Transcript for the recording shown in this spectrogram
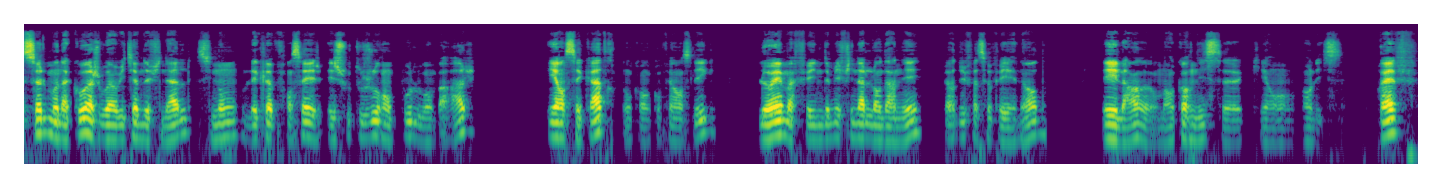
seul Monaco a joué un huitième de finale, sinon les clubs français échouent toujours en poule ou en barrage. Et en C4, donc en Conference League, l'OM a fait une demi-finale l'an dernier, perdu face au Feyenoord. Et là, on a encore Nice euh, qui est en, lice. Bref,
